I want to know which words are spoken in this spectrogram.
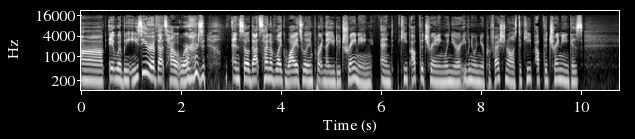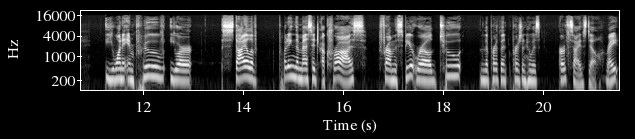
Um, it would be easier if that's how it works. and so that's kind of like why it's really important that you do training and keep up the training when you're even when you're professionals to keep up the training because you want to improve your style of putting the message across from the spirit world to the person person who is earth side still, right?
